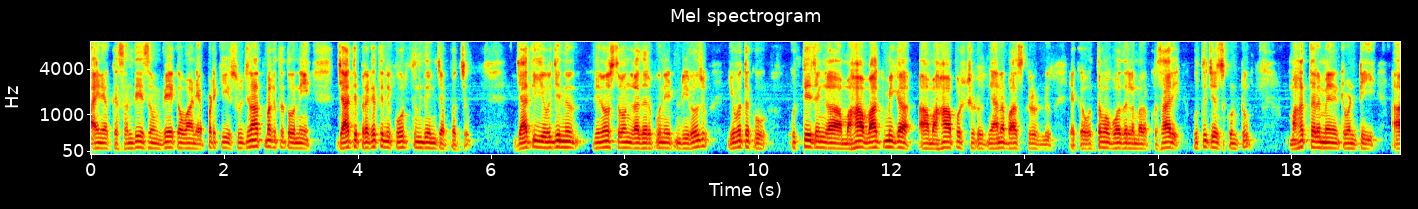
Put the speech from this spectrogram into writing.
ఆయన యొక్క సందేశం వివేకవాణి ఎప్పటికీ సృజనాత్మకతతోనే జాతి ప్రగతిని కోరుతుంది అని చెప్పచ్చు. జాతీయ యువజన దినోత్సవంగా జరుపుకునేటువంటి ఈరోజు యువతకు ఉత్తేజంగా మహావాగ్మిగా ఆ మహాపురుషుడు జ్ఞానభాస్కరుడు యొక్క ఉత్తమ బోధనలు మరొకసారి గుర్తు చేసుకుంటూ మహత్తరమైనటువంటి ఆ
